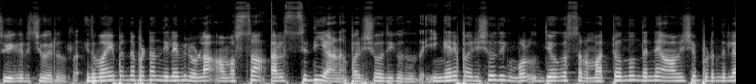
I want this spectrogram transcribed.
സ്വീകരിച്ചു വരുന്നത്. ഇതുമായി ബന്ധപ്പെട്ട നിലവിലുള്ള അവസ്ഥ തൽസ്ഥിതിയാണ് പരിശോധിക്കുന്നത്. ഇങ്ങനെ പരിശോധിക്കുമ്പോൾ ഉദ്യോഗസ്ഥർ മറ്റൊന്നും തന്നെ ആവശ്യപ്പെടുന്നില്ല.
